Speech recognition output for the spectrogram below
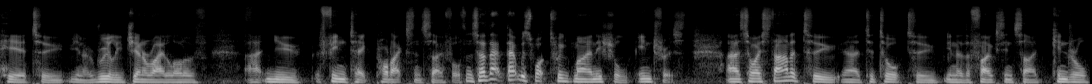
here to you know really generate a lot of new fintech products and so forth. And so that that was what twigged my initial interest. so I started to to talk to you know the folks inside Kyndryl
